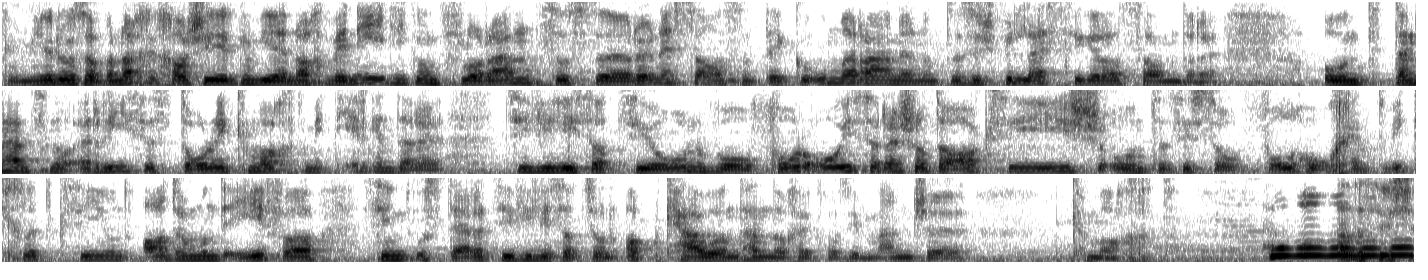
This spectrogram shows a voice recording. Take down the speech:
von mir aus. Aber nachher kannst du irgendwie nach Venedig und Florenz aus der Renaissance und dort umrennen und das ist viel lässiger als andere. Und dann haben sie noch eine riesige Story gemacht mit irgendeiner Zivilisation, die vor unserer schon da war und das ist so voll hoch entwickelt gewesen. und Adam und Eva sind aus dieser Zivilisation abgehauen und haben nachher quasi Menschen gemacht. Das ist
